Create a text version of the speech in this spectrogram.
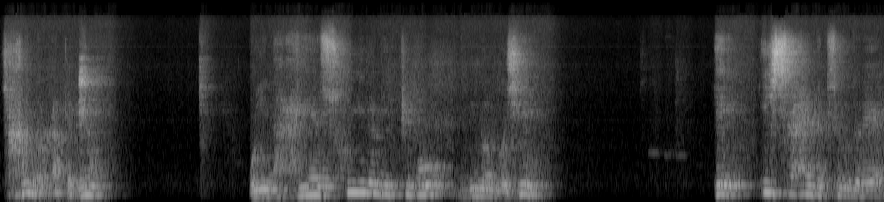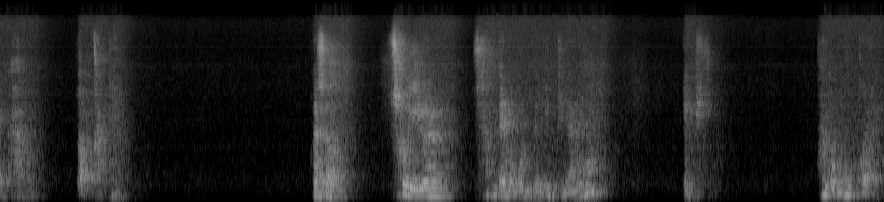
참 놀랍게도요. 우리나라에 수의를 입히고 묻는 것이 이 이스라엘 백성들의 하고 똑같아요. 그래서 수의를 300원을 입히려면 입히죠. 그리고 묶어요.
